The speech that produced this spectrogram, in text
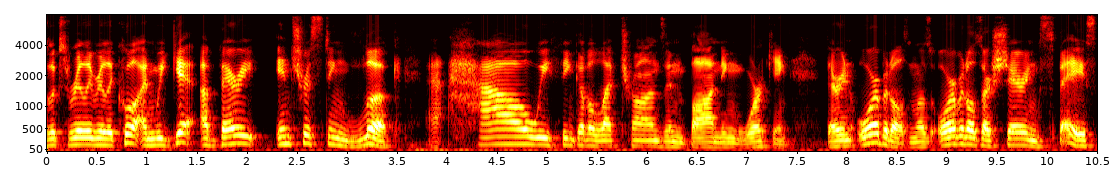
looks really, really cool. And we get a very interesting look at how we think of electrons and bonding working. They're in orbitals, and those orbitals are sharing space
